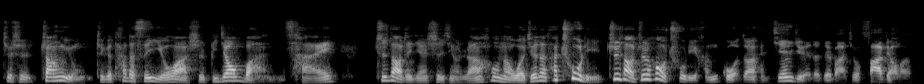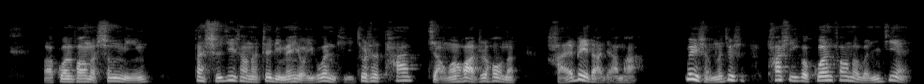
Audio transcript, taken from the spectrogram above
就是张勇这个他的 CEO 啊是比较晚才知道这件事情，然后呢，我觉得他处理知道之后处理很果断、很坚决的，对吧？就发表了啊官方的声明。但实际上呢，这里面有一个问题，就是他讲完话之后呢，还被大家骂。为什么呢？就是它是一个官方的文件，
